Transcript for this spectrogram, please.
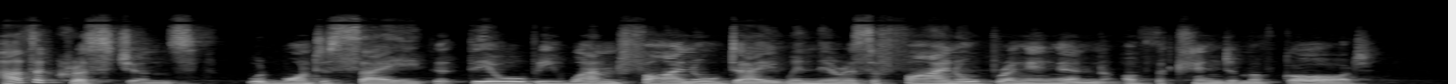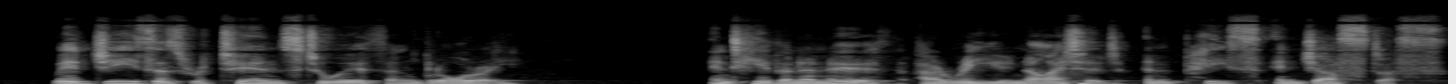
Other Christians would want to say that there will be one final day when there is a final bringing in of the kingdom of God, where Jesus returns to earth in glory, and heaven and earth are reunited in peace and justice.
